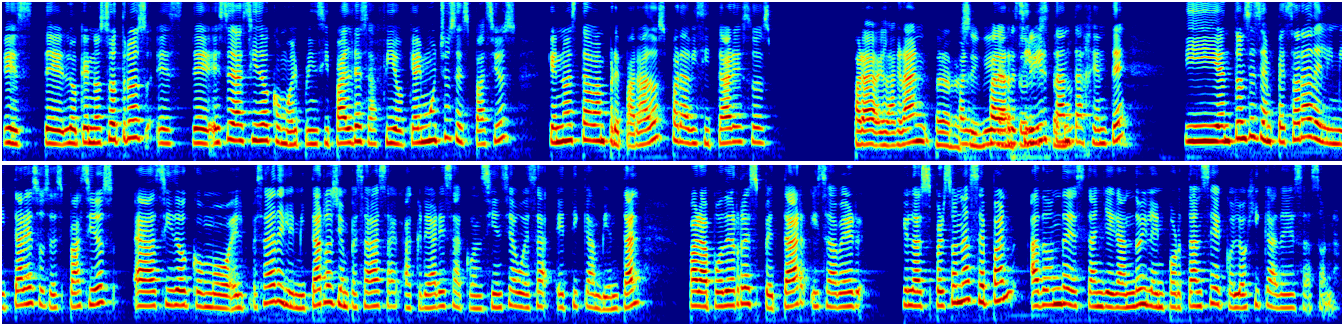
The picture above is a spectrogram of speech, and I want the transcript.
Este, lo que nosotros, este, ese ha sido como el principal desafío, que hay muchos espacios que no estaban preparados para visitar esos, para la gran, para recibir, tanta gente y entonces empezar a delimitar esos espacios ha sido como empezar a delimitarlos y empezar a, crear esa conciencia o esa ética ambiental para poder respetar y saber que las personas sepan a dónde están llegando y la importancia ecológica de esa zona.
